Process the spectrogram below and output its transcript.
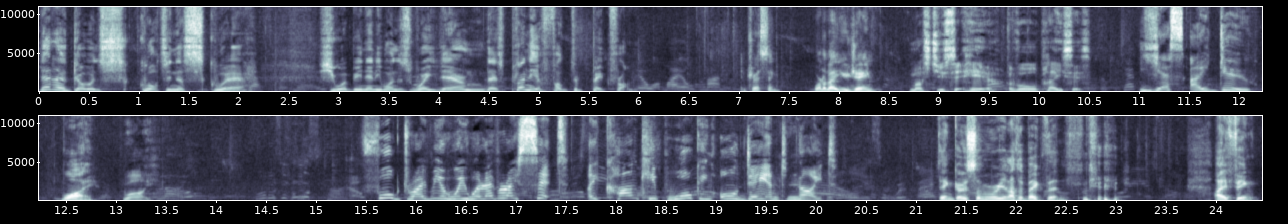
Let her go and squat in the square. She won't be in anyone's way there, and there's plenty of folk to beg from. Interesting. What about you, Jane? Must you sit here, of all places? Yes, I do. Why? Why? Folk drive me away wherever I sit. I can't keep walking all day and night. Then go somewhere where you're allowed to beg then. I think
